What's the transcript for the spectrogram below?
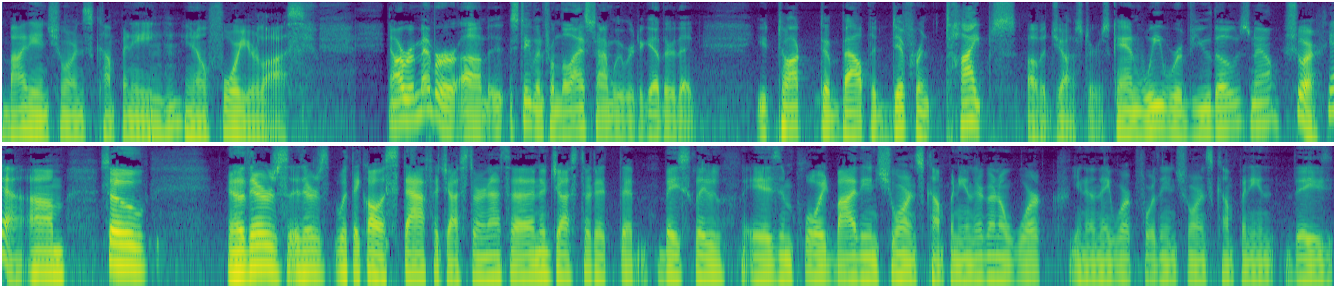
by the insurance company, mm-hmm. you know, for your loss. Now, I remember, um, Stephen, from the last time we were together, that you talked about the different types of adjusters. Can we review those now? Sure. Yeah. Um, so you know, there's there's what they call a staff adjuster, and that's a, an adjuster that, that basically is employed by the insurance company, and they're going to work. You know, they work for the insurance company, and they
